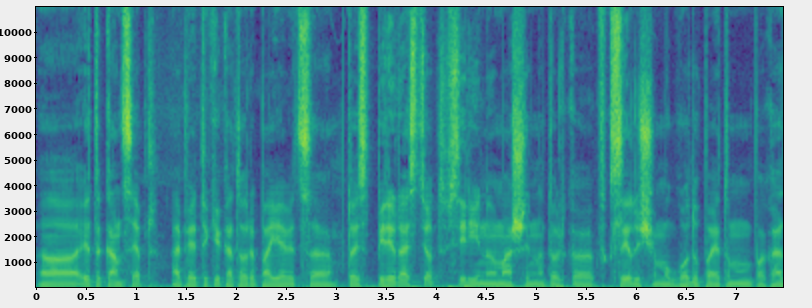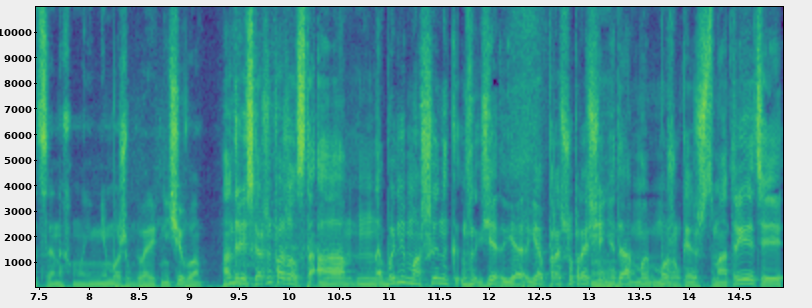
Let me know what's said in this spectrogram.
Э, Это концепт, опять-таки, который появится, то есть перерастет в серийную машину только к следующему году, поэтому пока о ценах мы не можем говорить ничего. Андрей, скажи, пожалуйста, а были машины, я, я- я прошу прощения, да, мы можем, конечно, смотреть и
